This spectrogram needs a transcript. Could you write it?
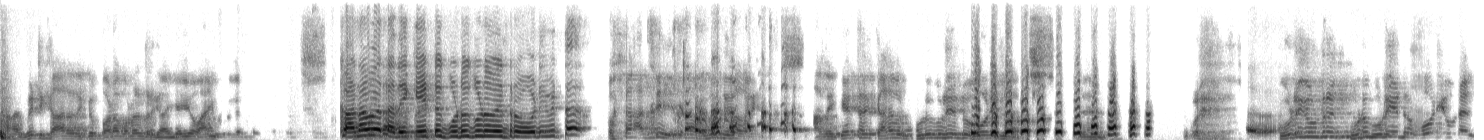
ஆனா வீட்டுக்காரருக்கு பட படன்னு இருக்கு. ஐயோ வாங்கி கொடுங்க. கணவர் அதை கேட்டு குடுகுடு என்று ஓடிவிட்டார். அதை கேட்ட கணவர் குடுகுடு என்று ஓடினார். குடுகுன்று குடுகுடு என்று ஓடியவுடன்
